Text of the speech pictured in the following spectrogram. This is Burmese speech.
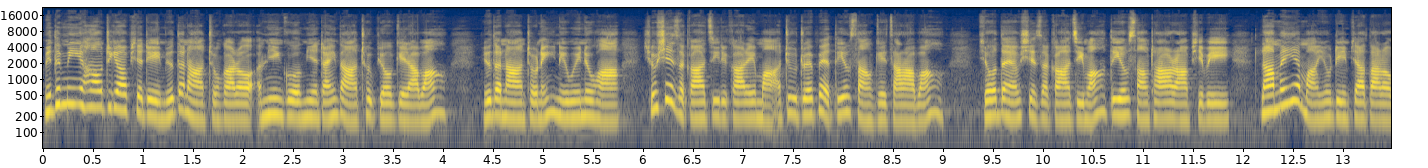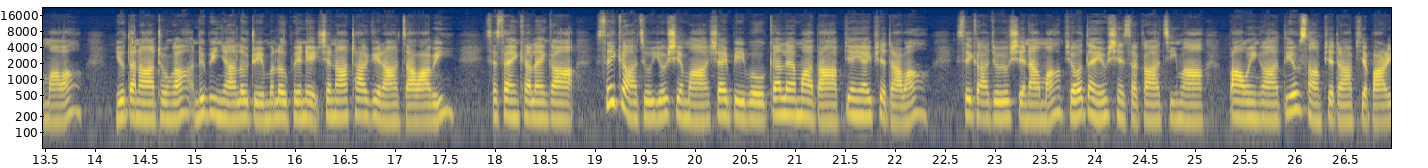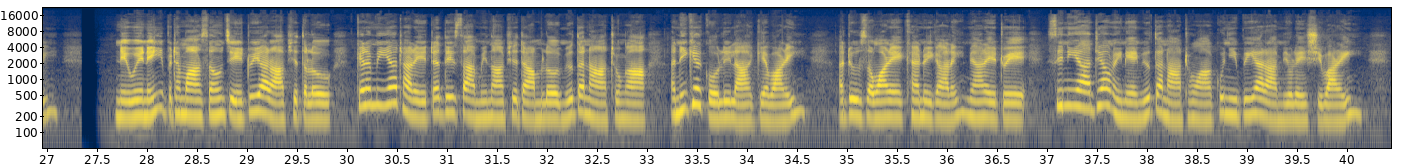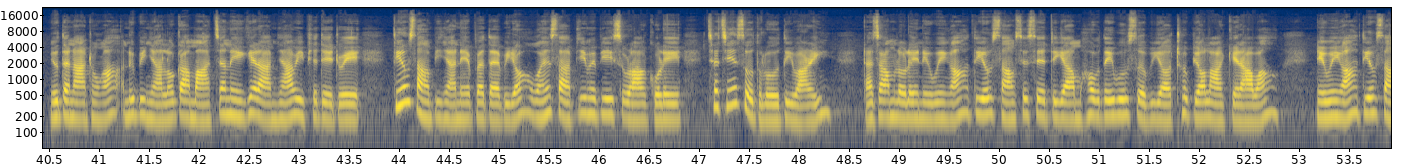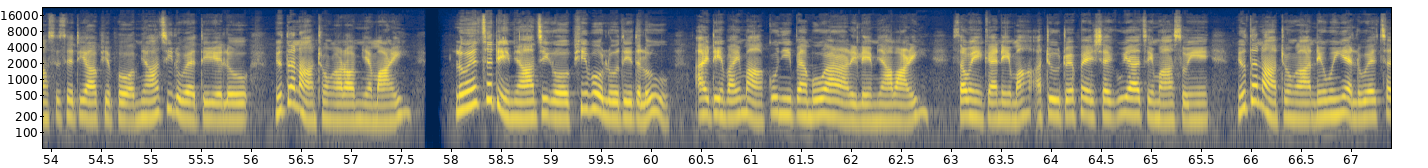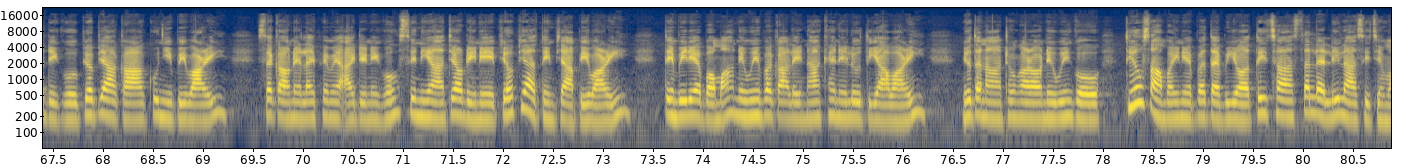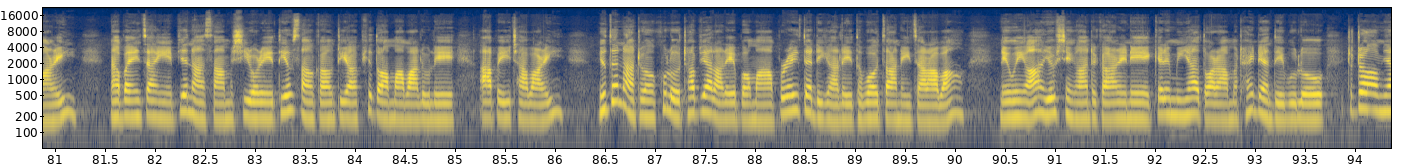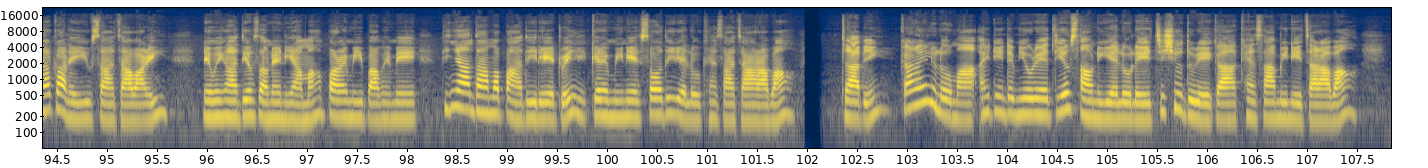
မင်းသမီးအဟောင်းတစ်ယောက်ဖြစ်တဲ့မြို့တနာထွန်းကတော့အမြင်ကိုအမြင်တိုင်းသာထုတ်ပြောခဲ့တာပါ။မြို့တနာထွန်းနဲ့နေဝင်းတို့ဟာရုပ်ရှင်စကားကြီးတကားထဲမှာအတူတွဲဖက်တရုပ်ဆောင်ခဲ့ကြတာပါ။ရောတန်ရုပ်ရှင်စကားကြီးမှာတရုပ်ဆောင်ထားရတာဖြစ်ပြီးလာမယ့်ရက်မှာရုံတင်ပြသတော့မှာပါ။ မြို့တနာထွန်းကအနုပညာလုပ်တွေမလုပ်ဖဲနဲ့ရှင်းနာထားခဲ့တာကြာပါပြီ။ဆက်ဆိုင်ခလန်ကစိတ်ကာကျိုးရုပ်ရှင်မှာရိုက်ပေးဖို့ကန့်လန့်မှသာပြန်ရိုက်ဖြစ်တာပါ။စိတ်ကာကျိုးရုပ်ရှင်နောက်မှာပြောတန်ရုပ်ရှင်စကားကြီးမှာပါဝင်ကတရုပ်ဆောင်ဖြစ်တာဖြစ်ပါတယ်။ နေဝင်းနေပထမဆုံးချိန်တွေ့ရတာဖြစ်တယ်လို့ကယ်ဒမီရထားတဲ့တက်သေးစာမင်းသားဖြစ်တာမလို့မြို့တနာထွန်းကအနိကက်ကိုလေ့လာခဲ့ပါတယ်။အတူဆောင်ရတဲ့ခန်းတွေကလည်းများတဲ့အတွက်စီနီယာတယောက်အနေနဲ့မြို့တနာထွန်းကကူညီပေးရတာမျိုးလေးရှိပါတယ်။မြို့တနာထွန်းကအမှုပညာလောကမှာကျန်လည်ခဲ့တာများပြီဖြစ်တဲ့အတွက်တရုတ်ဆောင်ပညာနဲ့ပတ်သက်ပြီးတော့ဝမ်းစာပြည့်မပြည့်ဆိုတာကိုလည်းချက်ချင်းဆိုသလိုသိပါတယ်။ဒါကြောင့်မလို့လေနေဝင်းကတရုတ်ဆောင်စစ်စစ်တရားမဟုတ်သေးဘူးဆိုပြီးတော့ထုတ်ပြောလာခဲ့တာပါ။ နေဝင်းကတရုတ်ဆောင်စစ်စစ်တရားဖြစ်ဖို့အများကြီးလိုအပ်သေးတယ်လို့မြို့တနာထွန်းကတော့မြင်ပါတယ်။လိုအပ်ချက်တွေအများကြီးကိုဖြည့်ဖို့လိုသေးတယ်လို့အိုက်တင်ပိုင်းမှာကိုကြီးပံပိုးရတာတွေလည်းများပါတယ်။ဇဝင်ကန်တွေမှာအတူတွဲဖက်ရှိုက်ကူးရချိန်မှာဆိုရင်မြို့တနာထွန်းကနေဝင်းရဲ့လိုအပ်ချက်တွေကိုပြောပြကာကူညီပေးပါတယ်။စက်ကောင်နဲ့လိုက်ဖဲမဲ့အိုက်တင်တွေကိုစီနီယာတယောက်တွေနဲ့ပြောပြသင်ပြပေးပါတယ်။ သင်ပေးတဲ့အပေါ်မှာနေဝင်းဘက်ကလည်းနားခံနေလို့သိရပါတယ်။မြို့တနာထွန်းကတော့နေဝင်းကိုတရုတ်ဆောင်ပိုင်းနဲ့ပတ်သက်ပြီးတော့တေချာဆက်လက်လေ့လာစီခြင်းပါတယ်။နောက်ပိုင်းကျရင်ပြည်နာစာမရှိတော့တဲ့တရုတ်ဆောင်ကောင်တရားဖြစ်သွားမှာပါလို့လည်းအားပေးထားပါတယ်။မြို့သက်နာထွန်းအခုလိုထောက်ပြလာတဲ့ပုံမှာပရိသတ်တွေကလည်းသဘောကျနေကြတာပါ။နေဝင်ကရုပ်ရှင်ကားတကားရင်းနဲ့ကယ်ဒမီရသွားတာမထိုက်တန်သေးဘူးလို့တော်တော်များကလည်းယူဆကြပါတယ်။နေဝင်ကတယောက်ဆောင်တဲ့နေရာမှာပါရမီပါပေမဲ့ပညာသားမပါသေးတဲ့အတွက်ကယ်ဒမီနဲ့စောသေးတယ်လို့ခန်းစားကြတာပါ။ ဒါပြင်ကားတိုင်းလိုလိုမှာအိုက်တင်တစ်မျိုးတဲ့တရုတ်ဆောင်နေရလို့လေကြည့်ရှုသူတွေကခန်းစားမိနေကြတာပါ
